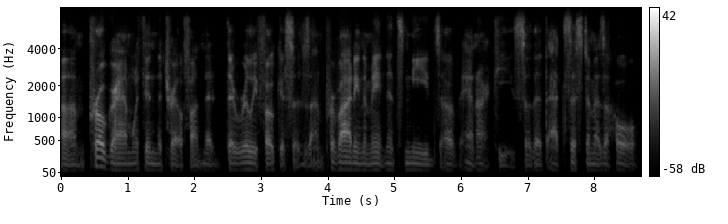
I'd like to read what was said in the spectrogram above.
um, program within the Trail Fund that, that really focuses on providing the maintenance needs of NRTs so that that system as a whole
